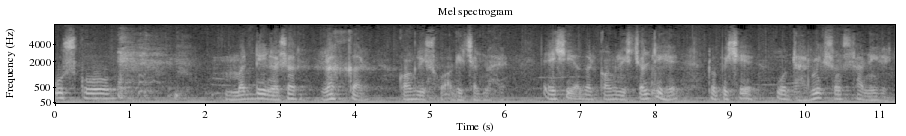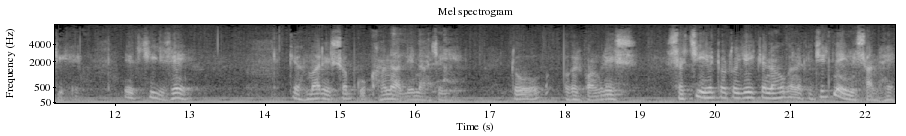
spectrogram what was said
उसको मद्देनजर रखकर कांग्रेस को आगे चलना है। ऐसी अगर कांग्रेस चलती है तो पीछे वो धार्मिक संस्था नहीं रहती है। एक चीज़ है कि हमारे सबको खाना लेना चाहिए। तो अगर कांग्रेस सच्ची है तो तो यही कहना होगा ना कि जितने इंसान है,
